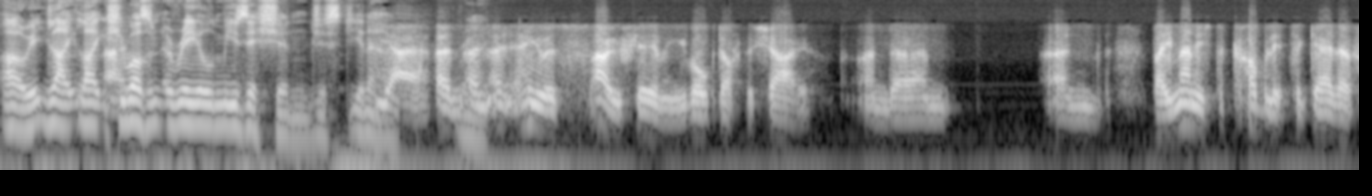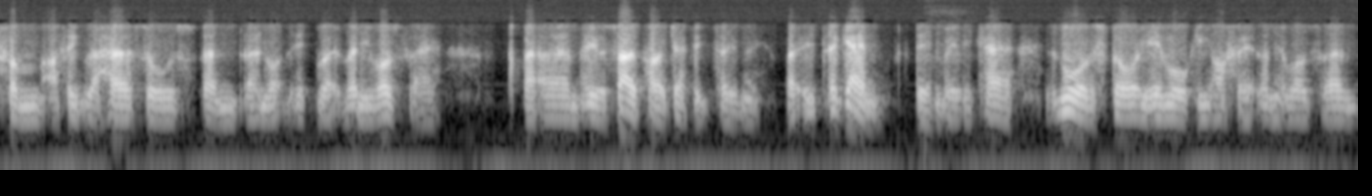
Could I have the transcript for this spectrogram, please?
oh, like like she wasn't a real musician, just you know. Yeah, and, right. and, and, he was so fuming. He walked off the show, and um, and they managed to cobble it together from I think rehearsals and and what it, when he was there. But um, he was so apologetic to me. But it, again, didn't really care. It was more of a story him walking off it than it was um,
